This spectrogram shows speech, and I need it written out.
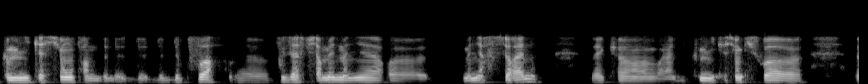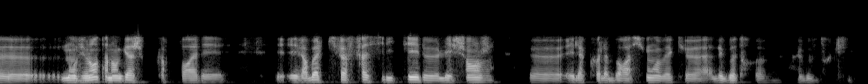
communication, enfin, de, pouvoir euh, vous affirmer de manière, euh, manière sereine, avec une communication qui soit euh, non violente, un langage corporel et, et, et verbal qui va faciliter l'échange et la collaboration avec, avec, votre, avec votre client.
